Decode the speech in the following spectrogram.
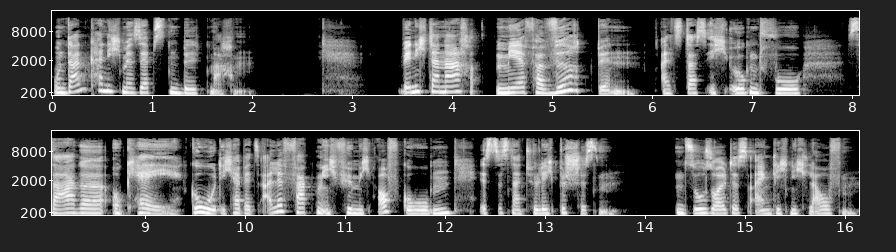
Und dann kann ich mir selbst ein Bild machen. Wenn ich danach mehr verwirrt bin, als dass ich irgendwo sage, okay, gut, ich habe jetzt alle Fakten, ich fühle mich aufgehoben, ist es natürlich beschissen. Und so sollte es eigentlich nicht laufen.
